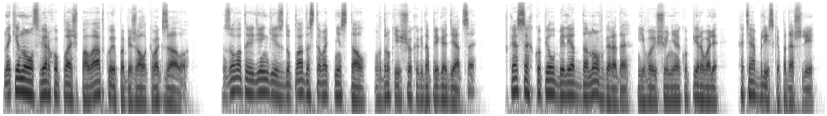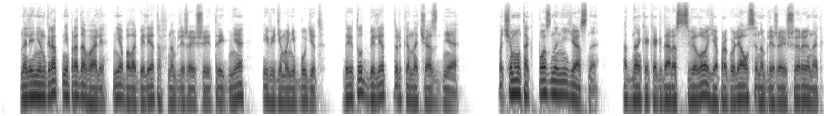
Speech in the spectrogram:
Накинул сверху плащ-палатку и побежал к вокзалу. Золото и деньги из дупла доставать не стал, вдруг еще когда пригодятся. В кассах купил билет до Новгорода, его еще не оккупировали, хотя близко подошли. На Ленинград не продавали, не было билетов на ближайшие три дня, и, видимо, не будет. Да и тут билет только на час дня. Почему так поздно, неясно. Однако, когда расцвело, я прогулялся на ближайший рынок.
